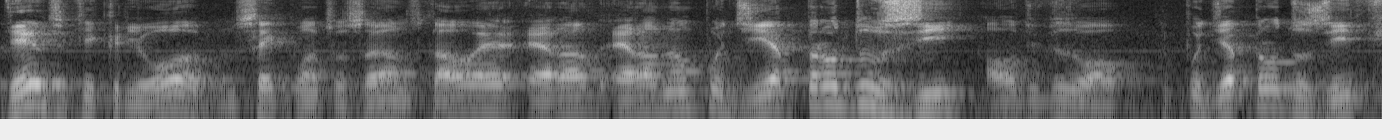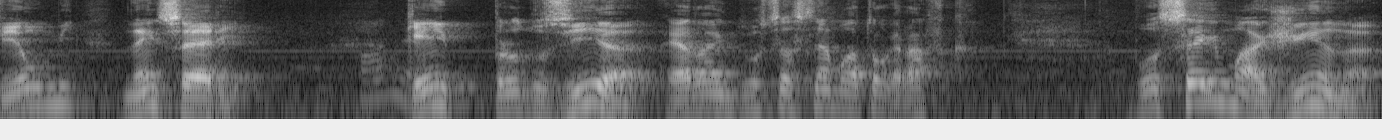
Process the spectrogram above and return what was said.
desde que criou, não sei quantos anos, tal, é, era, ela não podia produzir audiovisual, não podia produzir filme nem série. Quem produzia era a indústria cinematográfica. Você imagina,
